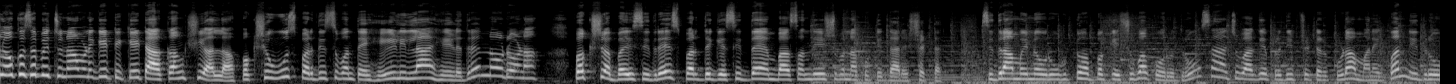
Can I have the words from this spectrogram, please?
ಲೋಕಸಭೆ ಚುನಾವಣೆಗೆ ಟಿಕೆಟ್ ಆಕಾಂಕ್ಷಿ ಅಲ್ಲ. ಪಕ್ಷವೂ ಸ್ಪರ್ಧಿಸುವಂತೆ ಹೇಳಿಲ್ಲ. ಹೇಳಿದ್ರೆ ನೋಡೋಣ. ಪಕ್ಷ ಬಯಸಿದ್ರೆ ಸ್ಪರ್ಧೆಗೆ ಸಿದ್ಧ ಎಂಬ ಸಂದೇಶವನ್ನ ಕೊಟ್ಟಿದ್ದಾರೆ ಶೆಟ್ಟರ್. ಸಿದ್ದರಾಮಯ್ಯನವರು ಹುಟ್ಟುಹಬ್ಬಕ್ಕೆ ಶುಭ ಕೋರಿದ್ರು. ಸಹಜವಾಗಿ ಪ್ರದೀಪ್ ಶೆಟ್ಟರ್ ಕೂಡ ಮನೆಗೆ ಬಂದಿದ್ರು.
